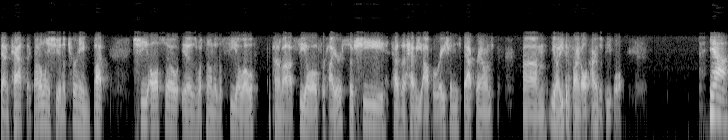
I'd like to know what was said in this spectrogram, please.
fantastic. Not only is she an attorney, but she also is what's known as a COO, kind of a COO for hire. So she has a heavy operations background. Um, you know, you can find all kinds of people. Yeah,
